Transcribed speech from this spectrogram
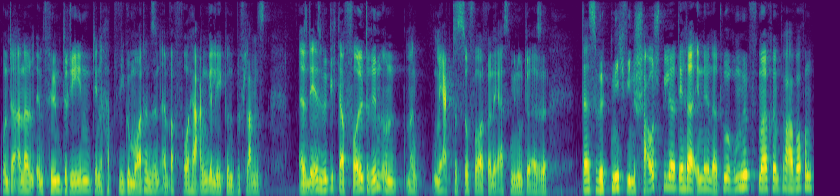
unter anderem im Film drehen, den hat Viggo Mortensen einfach vorher angelegt und bepflanzt. Also der ist wirklich da voll drin und man merkt es sofort von der ersten Minute. Also das wirkt nicht wie ein Schauspieler, der da in der Natur rumhüpft mal für ein paar Wochen,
